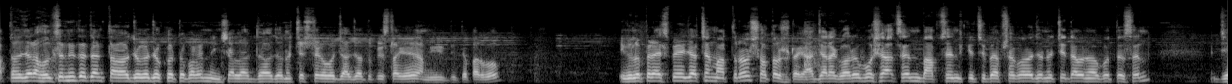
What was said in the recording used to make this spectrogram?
আপনারা যারা হোলসেল নিতে চান তারা যোগাযোগ করতে পারেন। ইনশাল্লাহ দেওয়ার জন্য চেষ্টা করব। যা যত পিস লাগে আমি দিতে পারব। এগুলো প্রাইস পেয়ে যাচ্ছেন মাত্র সতেরোশো টাকা। আর যারা ঘরে বসে আছেন, ভাবছেন কিছু ব্যবসা করার জন্য চিন্তা ভাবনা করতেছেন যে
